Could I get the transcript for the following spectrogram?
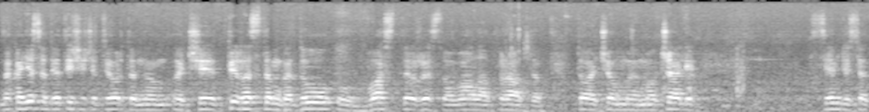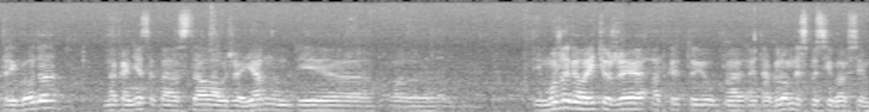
наконец-то в 2014 году у вас торжествовала правда. То, о чем мы молчали 73 года, наконец это стало уже явным и э, э, И можно говорить уже открытую про это. Огромное спасибо всем.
